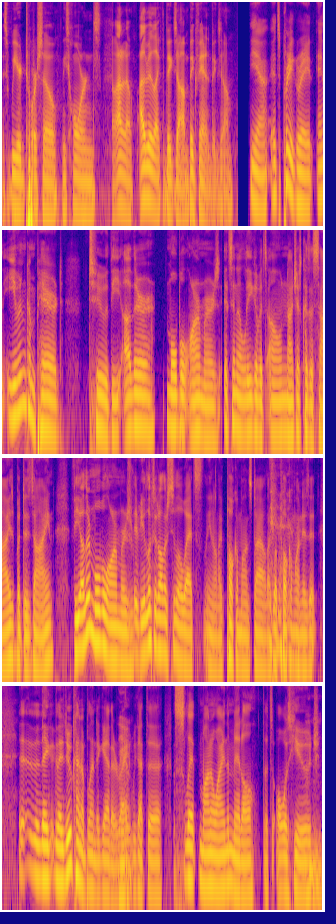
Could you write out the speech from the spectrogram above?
this weird torso, these horns. I don't know. I really like the Big Zam. Big fan of the Big Zam. Yeah, it's pretty great. And even compared to the other mobile armors, it's in a league of its own, not just because of size, but design. The other mobile armors, if you looked at all their silhouettes, you know, like Pokemon style, like what Pokemon is it? Uh, They they do kind of blend together, right? Yeah. We got the slit mono eye in the middle, that's always huge. Mhm.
